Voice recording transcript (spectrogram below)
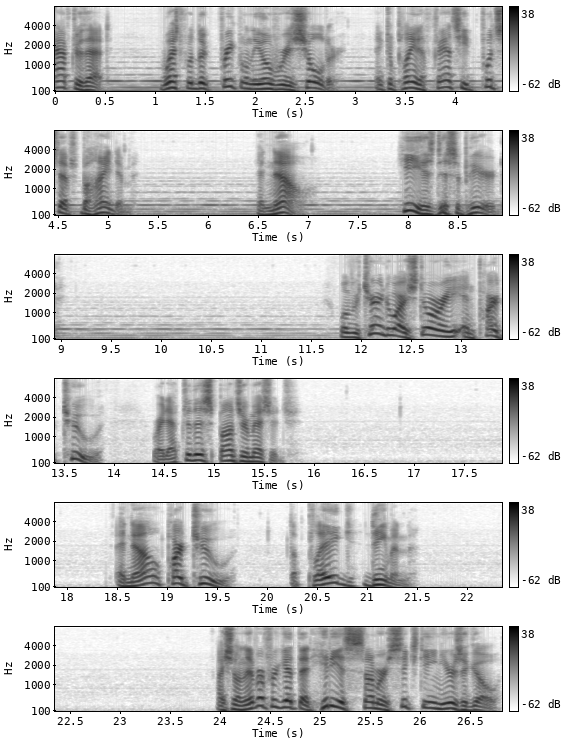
after that, West would look frequently over his shoulder and complain of fancied footsteps behind him. And now, he has disappeared. We'll return to our story in part two right after this sponsor message. And now, part two The Plague Demon. I shall never forget that hideous summer sixteen years ago,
